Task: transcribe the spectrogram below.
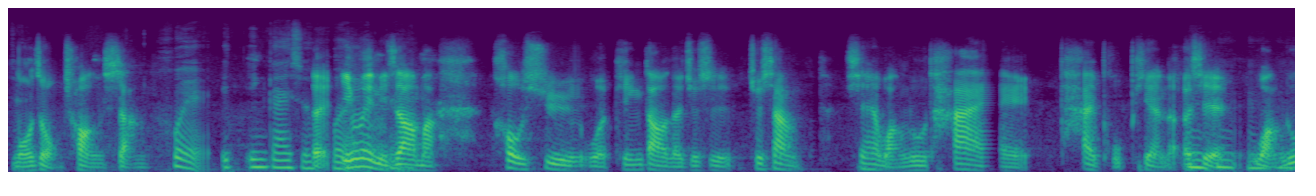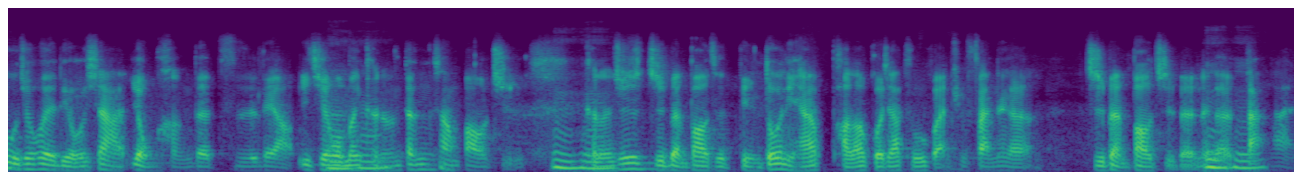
某种创伤，会应该是会对，因为你知道吗？后续我听到的就是，就像现在网络太太普遍了，而且网络就会留下永恒的资料。以前我们可能登上报纸，嗯，可能就是纸本报纸，顶多你还要跑到国家图书馆去翻那个。纸本报纸的那个档案，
